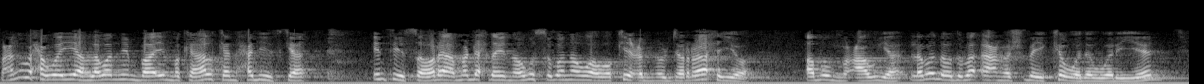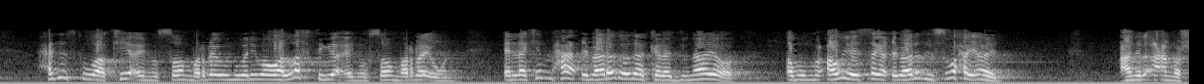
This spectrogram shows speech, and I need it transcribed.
macnuhu waxa weeyaan laba nin baa imika halkan xadiidka intiisa hore ama dhexda inoogu sugano waa wakiic ibnu ljarax iyo abu mucaawiya. Labadooduba acmash bay ka wada wariyeen. Xadiidku waa kii aynu soo marray un weliba waa lafdigii aynu soo marray un laakiin maxaa cibaaradooda kala dunaayo? Abu mucaawiya isaga cibaaradiisu waxay ahayd can اlacmash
